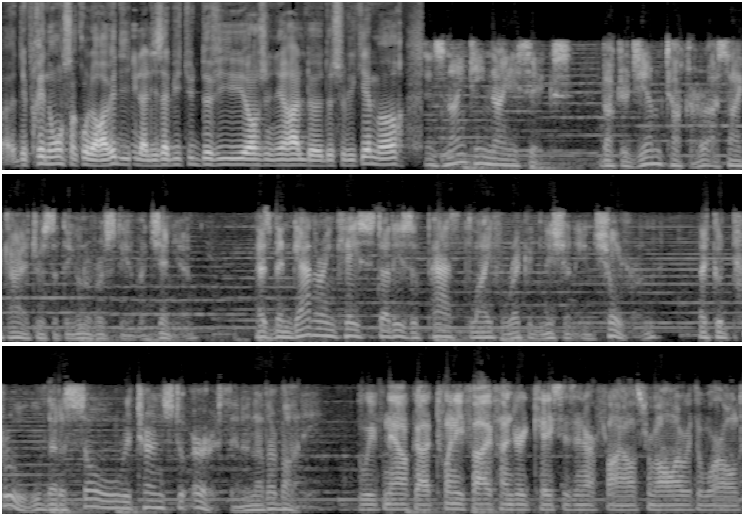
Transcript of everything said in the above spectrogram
euh, des prénoms sans qu'on leur avait dit. Il a les habitudes de vie en général de, de celui qui est mort. Since 1996, Dr. Jim Tucker, a psychiatrist at the University of Virginia, has been gathering case studies of past life recognition in children that could prove that a soul returns to Earth in another body. We've now got 2,500 cases in our files from all over the world.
